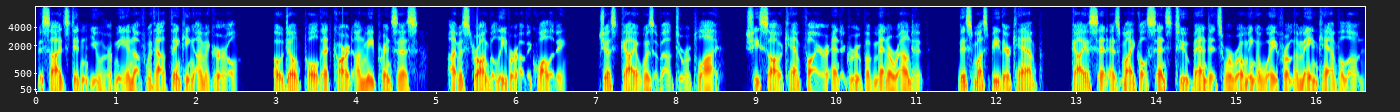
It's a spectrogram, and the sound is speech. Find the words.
besides didn't you hurt me enough without thinking I'm a girl. Oh don't pull that card on me princess, I'm a strong believer of equality. Just Gaia was about to reply, she saw a campfire and a group of men around it. This must be their camp? Gaia said as Michael sensed two bandits were roaming away from the main camp alone.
